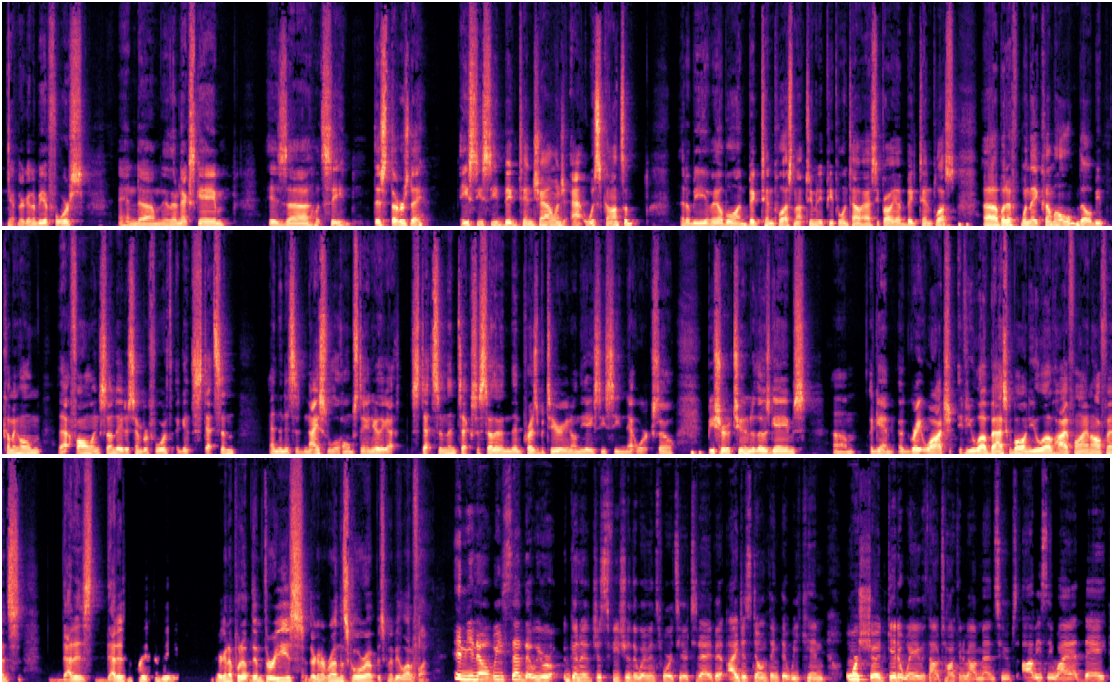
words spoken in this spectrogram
Yeah, they're going to be a force. And um, their next game is, uh, let's see, this Thursday, ACC Big Ten Challenge at Wisconsin. It'll be available on Big Ten Plus. Not too many people in Tallahassee probably have Big Ten Plus, uh, but if when they come home, they'll be coming home that following Sunday, December fourth, against Stetson, and then it's a nice little homestand here. They got Stetson, then Texas Southern, then Presbyterian on the ACC network. So be sure to tune into those games. Um, again, a great watch. If you love basketball and you love high flying offense, that is that is the place to be. They're going to put up them threes. They're going to run the score up. It's going to be a lot of fun. And you know, we said that we were going to just feature the women's sports here today, but I just don't think that we can or should get away without talking about men's hoops. Obviously, Wyatt, they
